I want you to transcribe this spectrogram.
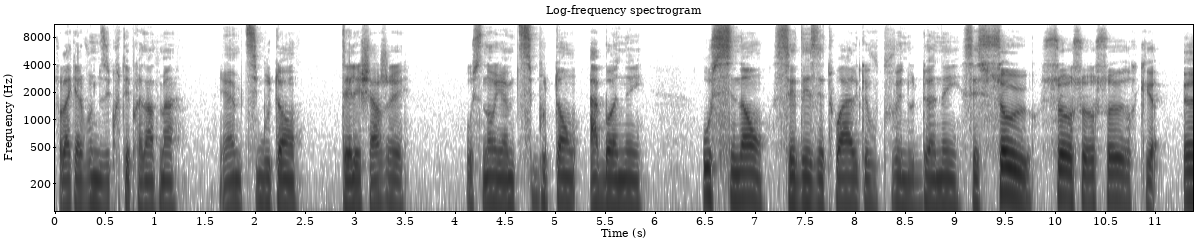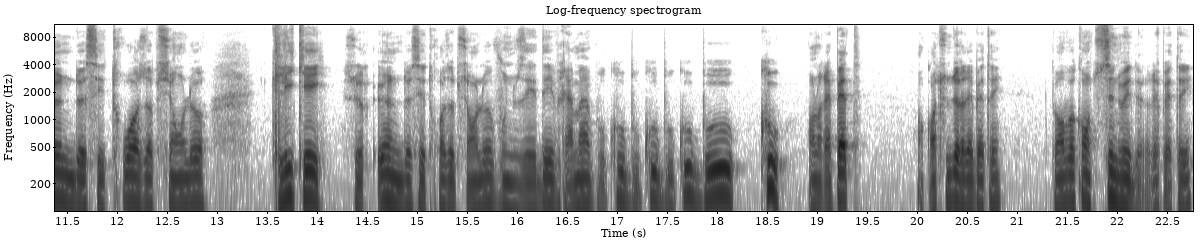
sur laquelle vous nous écoutez présentement. Il y a un petit bouton télécharger. Ou sinon, il y a un petit bouton abonner. Ou sinon, c'est des étoiles que vous pouvez nous donner. C'est sûr, sûr, sûr, sûr qu'il y a une de ces trois options-là. Cliquez sur une de ces trois options-là. Vous nous aidez vraiment beaucoup, beaucoup, beaucoup, beaucoup. On le répète. On continue de le répéter. Puis on va continuer de le répéter.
